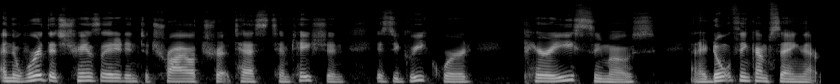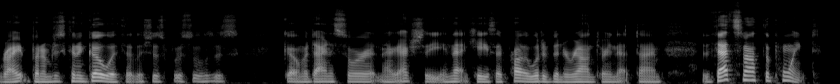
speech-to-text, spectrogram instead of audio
And the word that's translated into trial, tra- test, temptation is the Greek word perissimos, and I don't think I'm saying that right, but I'm just going to go with it. Let's just, let's, let's just go. I'm a dinosaur, and I actually, in that case, I probably would have been around during that time. That's not the point.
